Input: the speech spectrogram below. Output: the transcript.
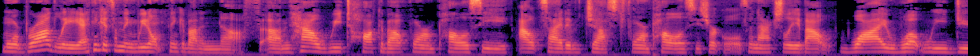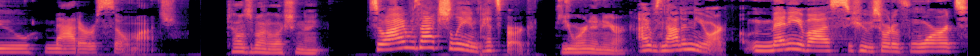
more broadly, I think it's something we don't think about enough. Um, how we talk about foreign policy outside of just foreign policy circles and actually about why what we do matters so much. Tell us about election night. So I was actually in Pittsburgh. So you weren't in New York? I was not in New York. Many of us who sort of weren't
